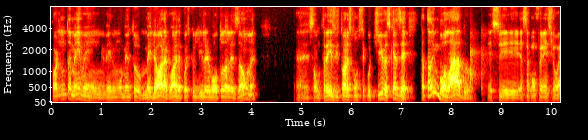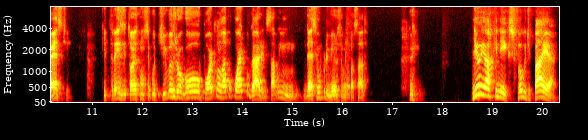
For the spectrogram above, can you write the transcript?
Portland também vem, vem num momento melhor agora, depois que o Lillard voltou da lesão, né? É, são três vitórias consecutivas. Quer dizer, tá tão embolado esse, essa Conferência Oeste que três vitórias consecutivas jogou o Portland lá para o quarto lugar. Eles estavam em décimo primeiro semana passada. New York Knicks, fogo de palha?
